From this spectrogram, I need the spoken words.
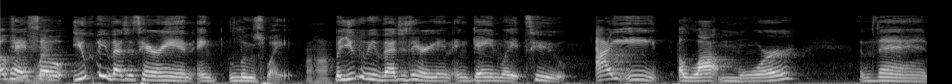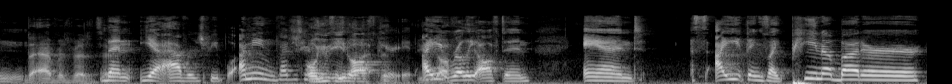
Okay, so weight? you could be vegetarian and lose weight, Uh-huh. but you could be vegetarian and gain weight too. I eat a lot more than the average vegetarian. than yeah average people. I mean, vegetarians Oh, you eat a lot. often. Period. You I eat eat often. really often, and I eat things like peanut butter.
